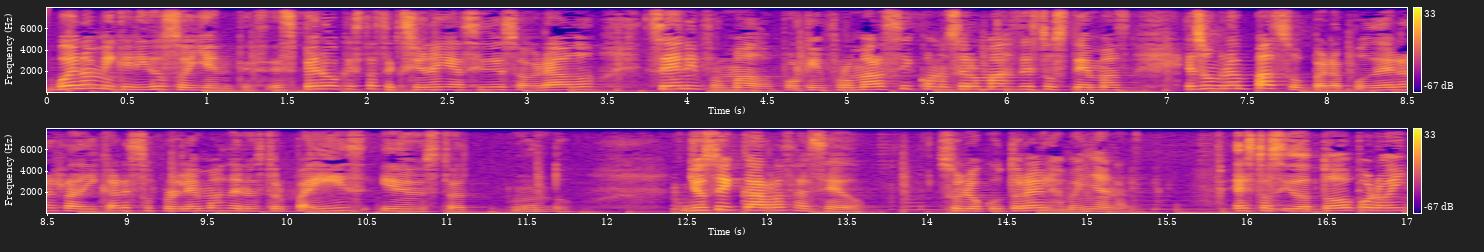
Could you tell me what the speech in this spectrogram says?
Bueno, mis queridos oyentes, espero que esta sección haya sido de su agrado, se hayan informado, porque informarse y conocer más de estos temas es un gran paso para poder erradicar estos problemas de nuestro país y de nuestro mundo. Yo soy Carla Salcedo, su locutora de las mañanas. Esto ha sido todo por hoy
